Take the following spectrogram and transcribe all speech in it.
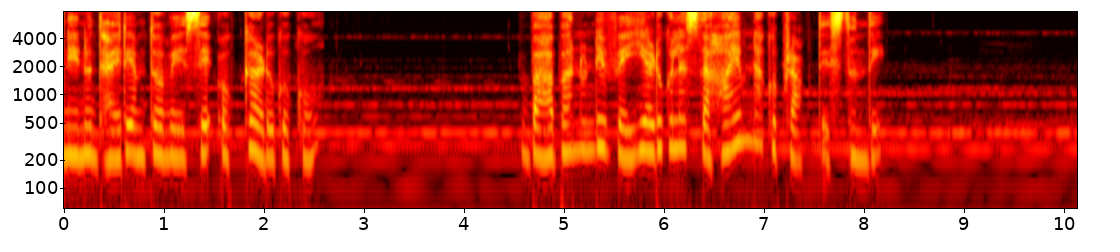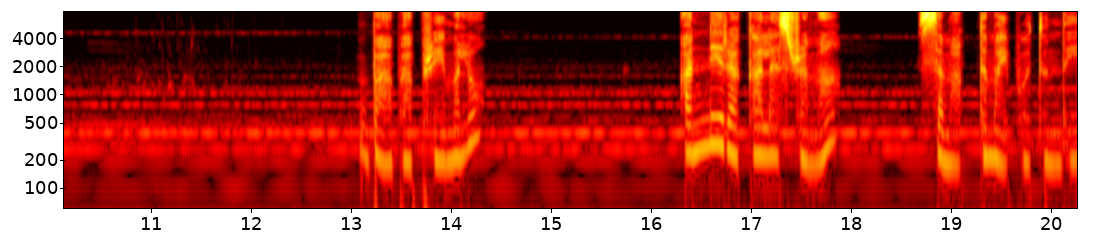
నేను ధైర్యంతో వేసే ఒక్క అడుగుకు బాబా నుండి వెయ్యి అడుగుల సహాయం నాకు ప్రాప్తిస్తుంది. బాబా ప్రేమలో అన్ని రకాల శ్రమ సమాప్తమైపోతుంది.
